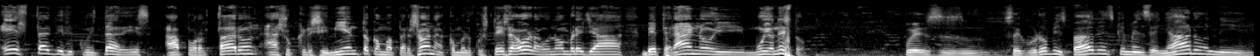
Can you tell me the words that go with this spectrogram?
estas dificultades aportaron a su crecimiento como persona, como lo que usted es ahora, un hombre ya veterano y muy honesto? Pues seguro mis padres que me enseñaron y,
